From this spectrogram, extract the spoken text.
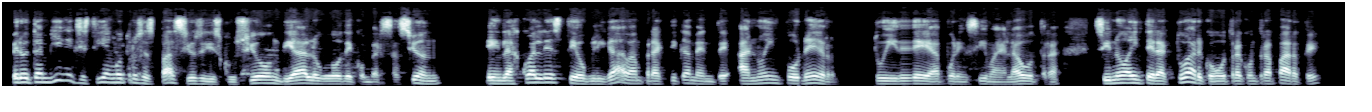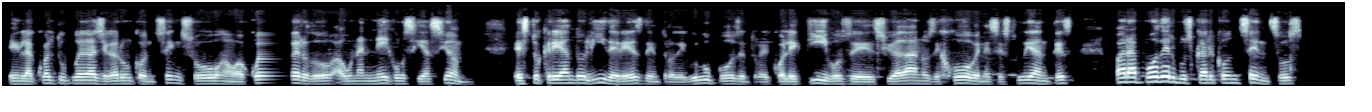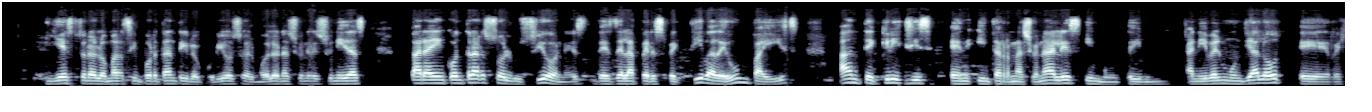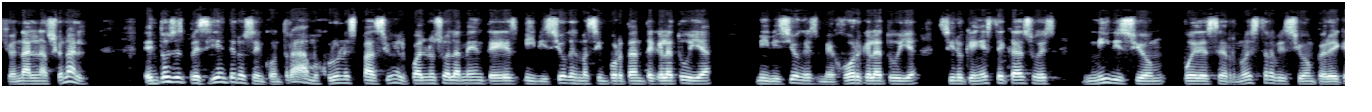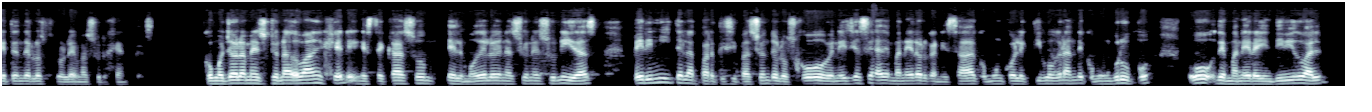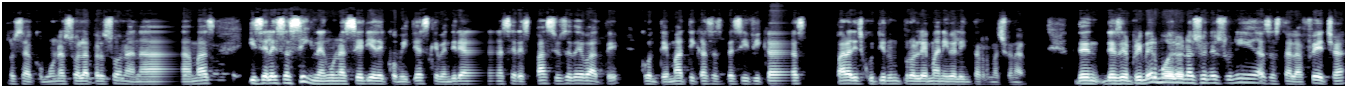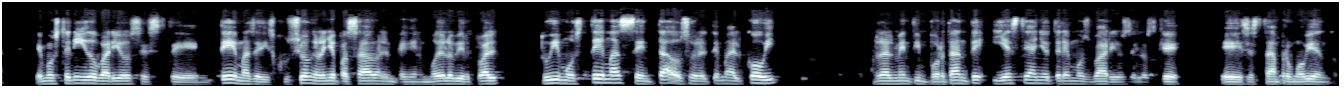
Pero también existían otros espacios de discusión, diálogo, de conversación, en las cuales te obligaban prácticamente a no imponer tu idea por encima de la otra, sino a interactuar con otra contraparte en la cual tú puedas llegar a un consenso, a un acuerdo, a una negociación. Esto creando líderes dentro de grupos, dentro de colectivos, de ciudadanos, de jóvenes, estudiantes, para poder buscar consensos y esto era lo más importante y lo curioso del modelo de Naciones Unidas, para encontrar soluciones desde la perspectiva de un país ante crisis internacionales y, y, a nivel mundial o eh, regional nacional. Entonces, presidente, nos encontramos con un espacio en el cual no solamente es mi visión es más importante que la tuya, mi visión es mejor que la tuya, sino que en este caso es mi visión, puede ser nuestra visión, pero hay que atender los problemas urgentes. Como ya lo ha mencionado Ángel, en este caso el modelo de Naciones Unidas permite la participación de los jóvenes, ya sea de manera organizada como un colectivo grande, como un grupo, o de manera individual, o sea, como una sola persona nada más, y se les asignan una serie de comités que vendrían a ser espacios de debate con temáticas específicas para discutir un problema a nivel internacional. desde el primer modelo de Naciones Unidas hasta la fecha, hemos tenido varios este, temas de discusión. El año pasado, en el, modelo virtual, tuvimos temas sentados sobre el tema del COVID, realmente importante, y este año tenemos varios de los que eh, se están promoviendo.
